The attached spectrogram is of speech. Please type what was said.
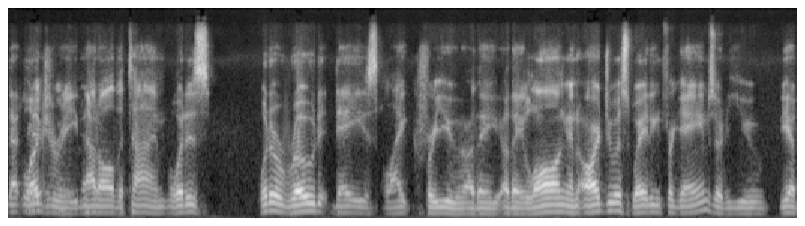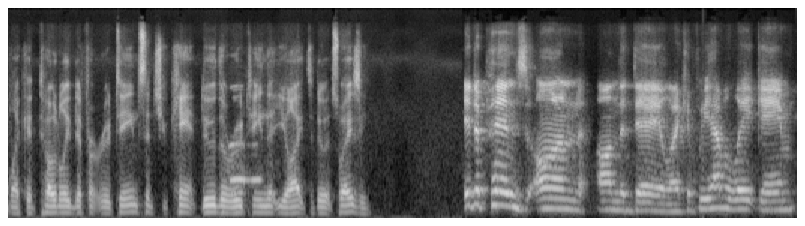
that luxury, not all the time. What is what are road days like for you? Are they are they long and arduous waiting for games, or do you you have like a totally different routine since you can't do the uh, routine that you like to do at Swayze? It depends on on the day. Like if we have a late game,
